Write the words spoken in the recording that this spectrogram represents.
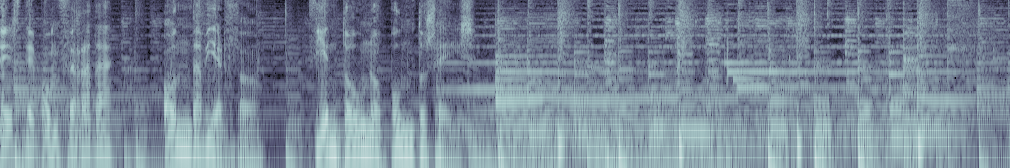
Desde Ponferrada, Onda Bierzo, 101.6.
